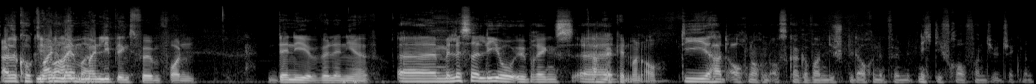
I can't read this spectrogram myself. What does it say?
Also guck dir mein, mein, mein Lieblingsfilm von Danny Villeneuve. Äh, Melissa Leo übrigens, Ach, äh, ja, kennt man auch. die hat auch noch einen Oscar gewonnen. Die spielt auch in dem Film mit, nicht die Frau von Hugh Jackman.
